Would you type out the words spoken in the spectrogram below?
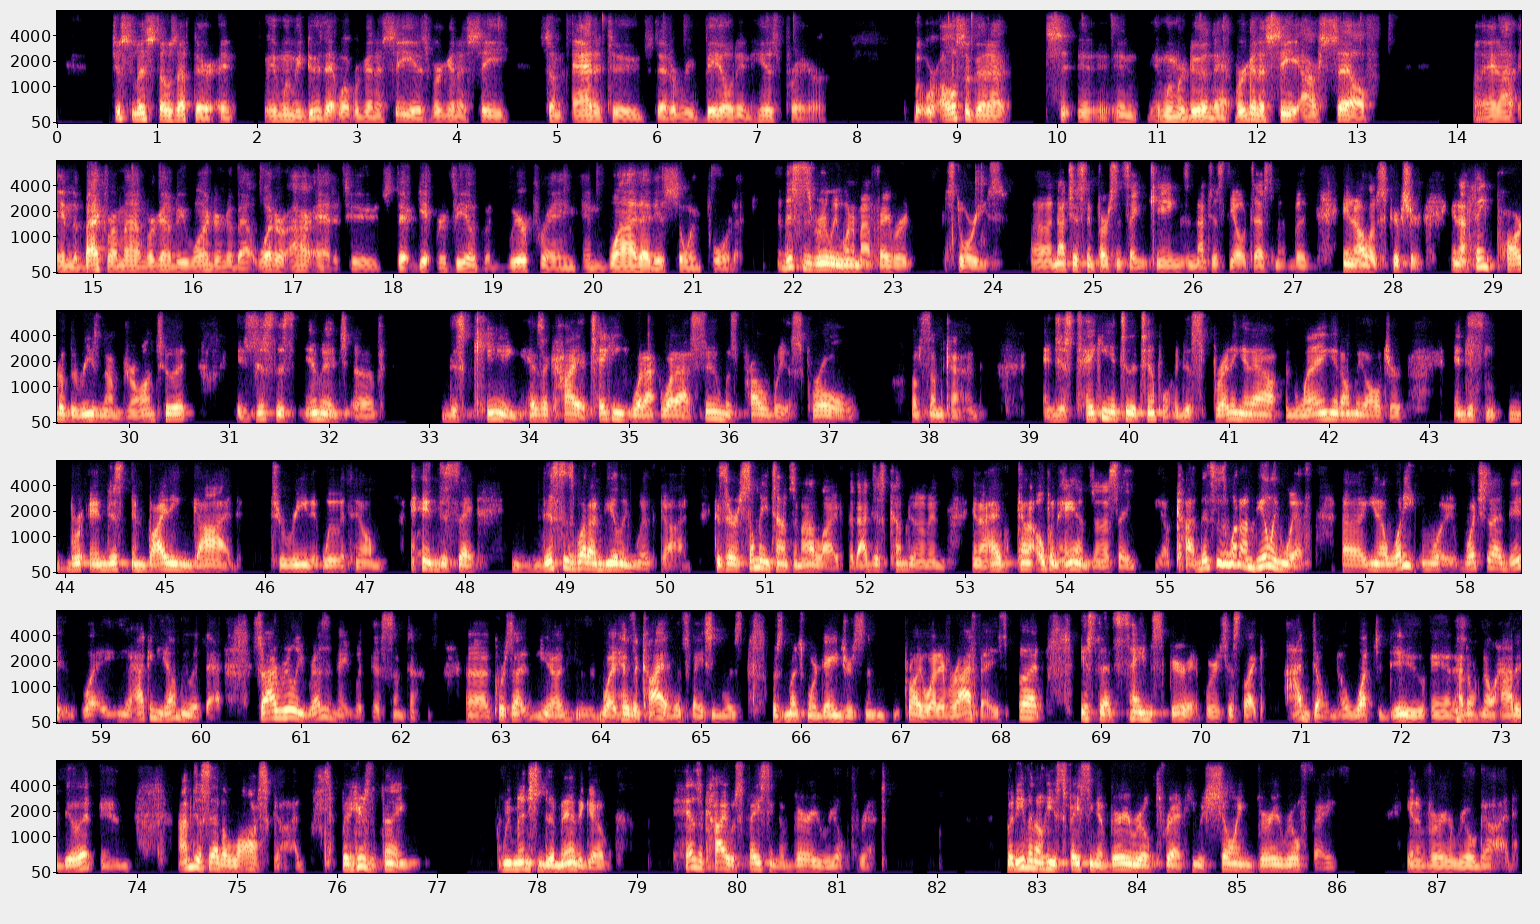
Just list those up there. And and when we do that, what we're going to see is we're going to see some attitudes that are revealed in his prayer. But we're also going to, in, in, when we're doing that, we're going to see ourselves. Uh, and I, in the back of our mind, we're going to be wondering about what are our attitudes that get revealed when we're praying and why that is so important. This is really one of my favorite stories, uh, not just in First and Second Kings and not just the Old Testament, but in all of Scripture. And I think part of the reason I'm drawn to it is just this image of this king Hezekiah taking what I what I assume was probably a scroll of some kind and just taking it to the temple and just spreading it out and laying it on the altar and just and just inviting God to read it with him and just say this is what I'm dealing with God because there are so many times in my life that I just come to him and and I have kind of open hands and I say, you know, God, this is what I'm dealing with. Uh, you know, what do you, what, should I do? What you know, how can you help me with that? So I really resonate with this sometimes. Uh, of course, I you know what Hezekiah was facing was was much more dangerous than probably whatever I faced. But it's that same spirit where it's just like I don't know what to do and I don't know how to do it and I'm just at a loss, God. But here's the thing: we mentioned it a minute ago Hezekiah was facing a very real threat. But even though he was facing a very real threat, he was showing very real faith in a very real God.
